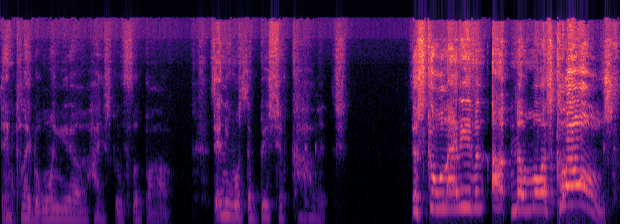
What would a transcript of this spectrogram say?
Then played but one year of high school football. Then he went to Bishop College. The school ain't even up no more. It's closed.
